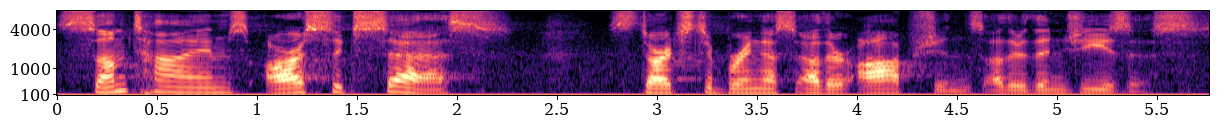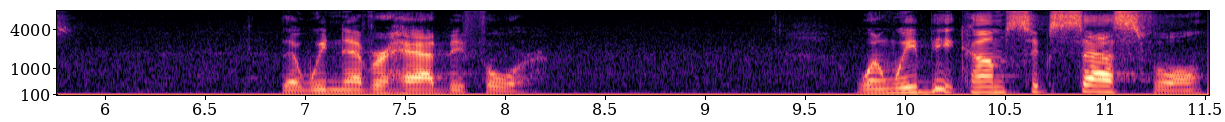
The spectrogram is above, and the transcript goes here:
Sometimes our success starts to bring us other options other than Jesus that we never had before. When we become successful,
